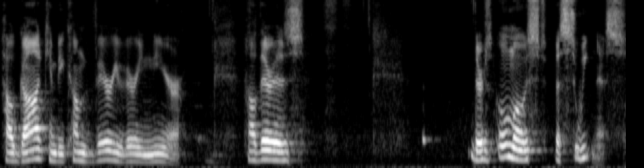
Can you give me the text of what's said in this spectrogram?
how God can become very, very near how there is there's almost a sweetness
